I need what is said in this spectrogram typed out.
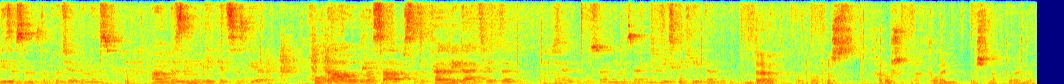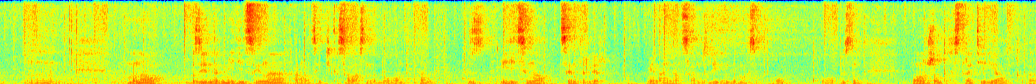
бизнесіңізді көтердіңіз. Біздің мемлекет сізге қолдау жасап сізді продвигать етіп сәл болса не знаю есть какие то да вопрос хороший актуальный очень актуальный. Мынау біз енді медицина фармацевтика саласында болғандықтан біз медициналық центрлермен айналысамыз деген де мақсат болған. Ол біздің он жылдық стратегиялық ә,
